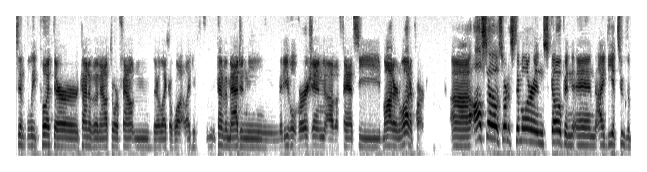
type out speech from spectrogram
simply put, they're kind of an outdoor fountain. They're like a what, like you kind of imagine the medieval version of a fancy modern water park. Uh, also, sort of similar in scope and, and idea to the,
